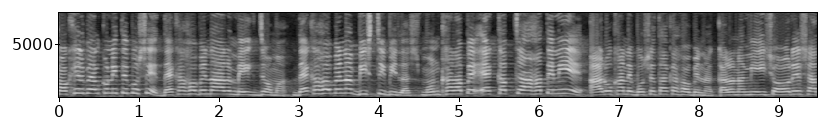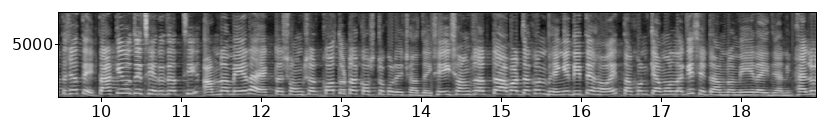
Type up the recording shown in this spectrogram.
শখের ব্যালকনিতে বসে দেখা হবে না আর মেঘ জমা, দেখা হবে না বৃষ্টি বিলাস। মন খারাপে এক কাপ চা হাতে নিয়ে আর ওখানে বসে থাকা হবে না, কারণ আমি এই শহরের সাথে সাথে তাকেও যে ছেড়ে যাচ্ছি, আমরা মেয়েরা একটা সংসার কতটা কষ্ট করে সাজাই। সেই সংসারটা আবার যখন ভেঙে দিতে হয়, তখন কেমন লাগে সেটা আমরা মেয়েরাই জানি। হ্যালো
